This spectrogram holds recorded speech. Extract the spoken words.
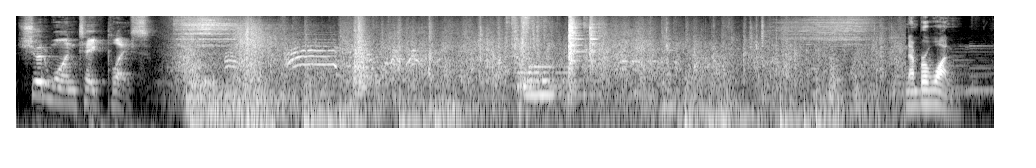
should one take place. Ah! Number one,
